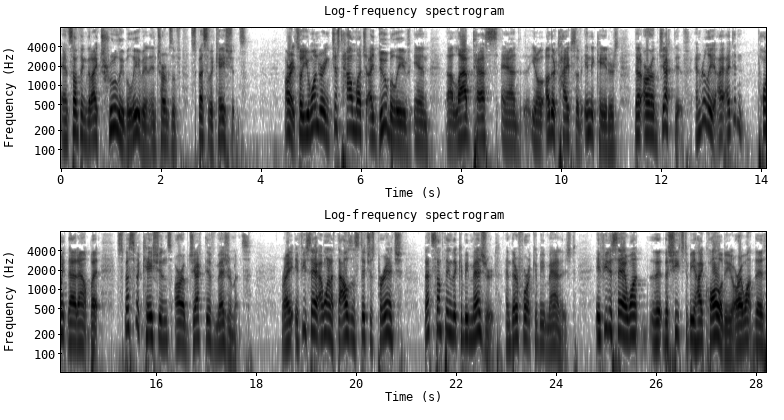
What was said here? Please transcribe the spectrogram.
and something that I truly believe in in terms of specifications. All right, so you're wondering just how much I do believe in uh, lab tests and you know other types of indicators that are objective. And really, I, I didn't point that out, but specifications are objective measurements, right? If you say I want a thousand stitches per inch, that's something that can be measured, and therefore it can be managed. If you just say I want the, the sheets to be high quality or I want the,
